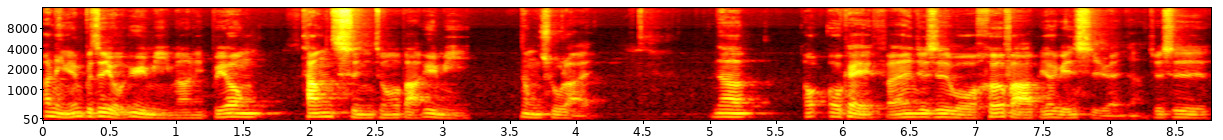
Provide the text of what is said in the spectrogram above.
那里面不是有玉米吗？你不用汤匙，你怎么把玉米弄出来？那 O OK，反正就是我喝法比较原始人啊，就是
